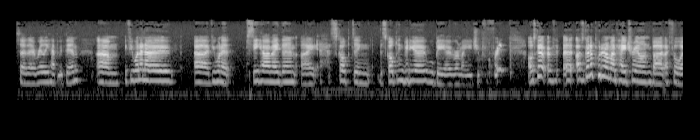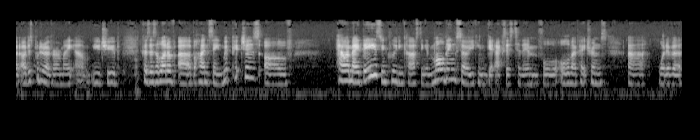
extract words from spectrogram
So they're really happy with them. Um, if you want to know, uh, if you want to see how I made them, I sculpting the sculpting video will be over on my YouTube for free. I was gonna uh, I was gonna put it on my Patreon, but I thought I'll just put it over on my um, YouTube because there's a lot of uh, behind the scene WIP pictures of how I made these, including casting and molding, so you can get access to them for all of my patrons, uh, whatever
